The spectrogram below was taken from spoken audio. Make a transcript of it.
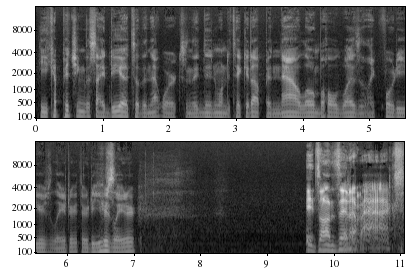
he kept pitching this idea to the networks and they didn't want to take it up. And now lo and behold what is it like 40 years later 30 years later? It's on cinemax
